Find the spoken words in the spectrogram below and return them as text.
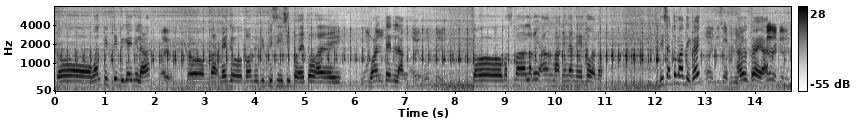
So, 150 bigay nila. So, ma- medyo 250cc to. Ito ay 110 lang. So, mas malaki ang makina nito, ano? This automatic, right? Ah, this automatic. I will try, ah. Tell it, tell it.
